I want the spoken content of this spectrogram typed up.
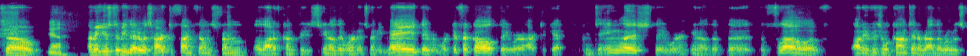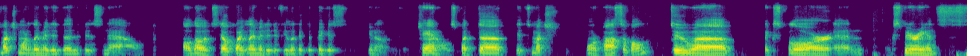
So, Yeah. I mean, it used to be that it was hard to find films from a lot of countries. You know, there weren't as many made, they were more difficult, they were hard to get into English, they weren't, you know, the, the, the flow of audiovisual content around the world is much more limited than it is now. Although it's still quite limited if you look at the biggest, you know, channels, but uh, it's much more possible to uh, explore and experience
